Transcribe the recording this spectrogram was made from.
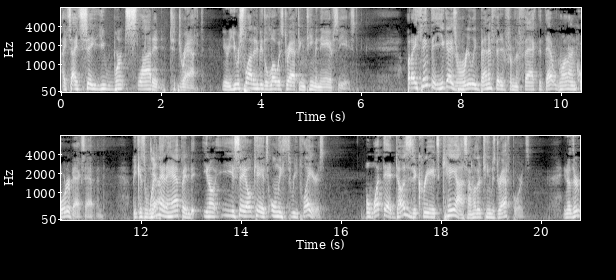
I'd, I'd say you weren't slotted to draft. You know, you were slotted to be the lowest drafting team in the AFC East. But I think that you guys really benefited from the fact that that run on quarterbacks happened. Because when Yeah. that happened, you know, you say, okay, it's only three players. But what that does is it creates chaos on other teams' draft boards. You know, they're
